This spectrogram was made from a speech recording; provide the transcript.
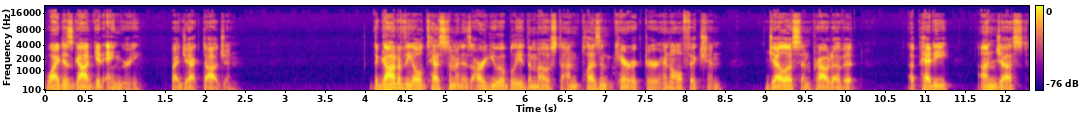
Why Does God Get Angry? by Jack Dodgen. The God of the Old Testament is arguably the most unpleasant character in all fiction, jealous and proud of it, a petty, unjust,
